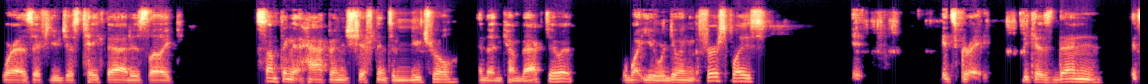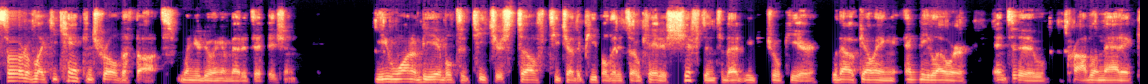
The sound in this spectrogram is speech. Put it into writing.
Whereas if you just take that as like something that happened, shift into neutral, and then come back to it, what you were doing in the first place, it, it's great because then it's sort of like you can't control the thoughts when you're doing a meditation. You want to be able to teach yourself, teach other people that it's okay to shift into that neutral gear without going any lower into problematic,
